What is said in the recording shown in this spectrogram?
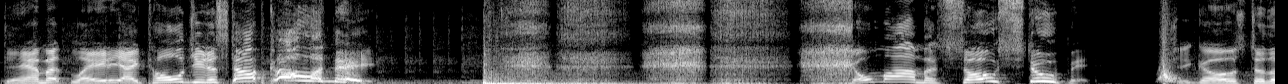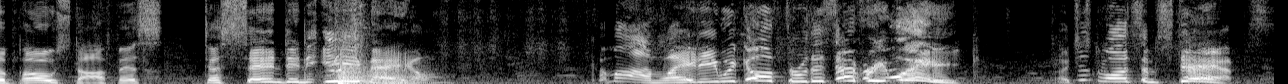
Damn it, lady, I told you to stop calling me! Yo mama's so stupid. She goes to the post office to send an email. Come on, lady, we go through this every week. I just want some stamps.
